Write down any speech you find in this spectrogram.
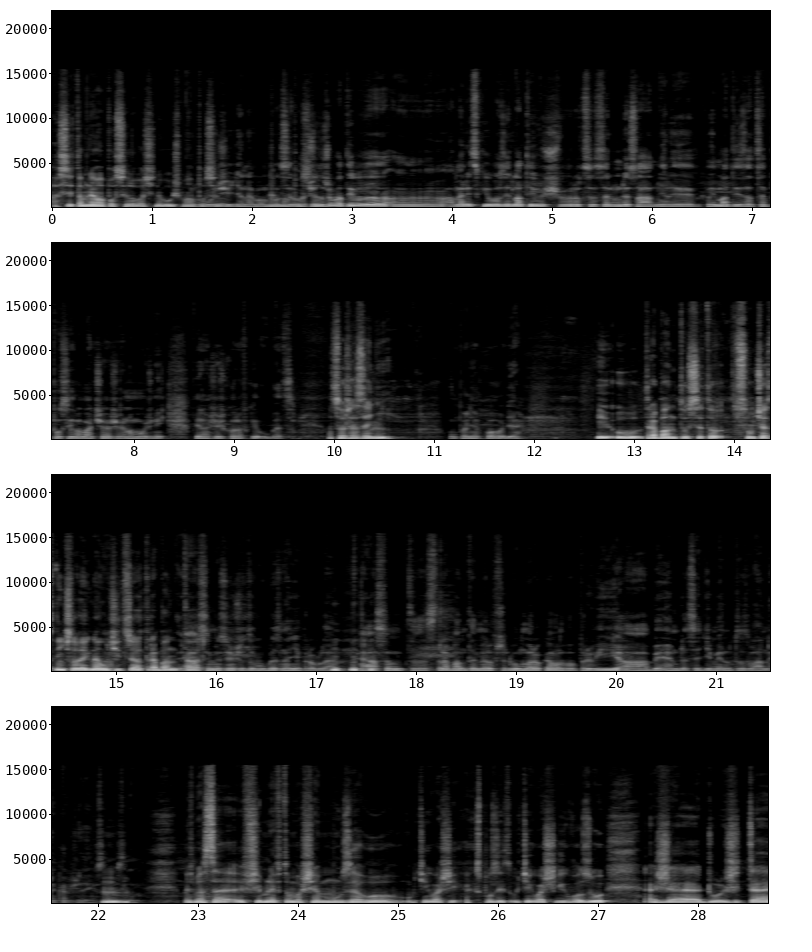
asi tam nemá posilovač, nebo už má posilovač? Určitě nemá posilovač. Třeba ty uh, americké vozidla, ty už v roce 70 měly klimatizace, posilovače a všechno možný. Ty naše Škodovky vůbec. A co řazení? Úplně v pohodě i u Trabantu se to současný člověk naučí třeba Trabanta? Já si myslím, že to vůbec není problém. Já jsem t- s Trabantem měl před dvouma rokama poprvé a během deseti minut to zvládne každý, si hmm. myslím. My jsme se všimli v tom vašem muzeu, u těch vašich expozic, u těch vašich vozů, že důležité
